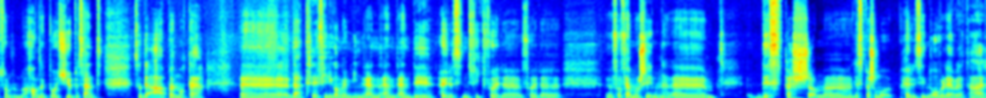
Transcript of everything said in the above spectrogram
som havnet på 20% Så det er på en måte det er tre-fire ganger mindre enn en, det høyresiden fikk for, eh, for, eh, for, fem år siden. Det spørs, om, det spørs om høyresiden overlever dette her.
